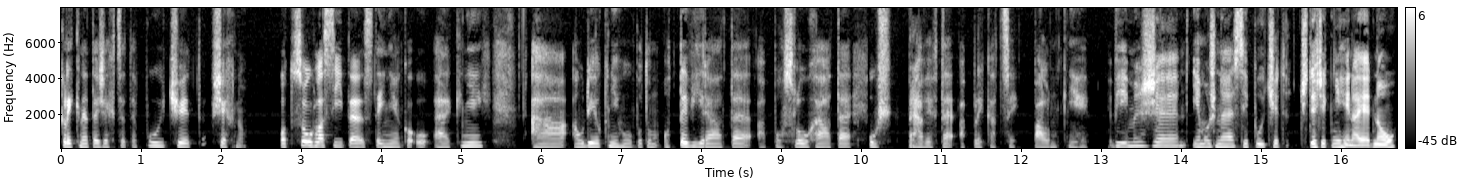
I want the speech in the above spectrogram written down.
kliknete, že chcete půjčit, všechno odsouhlasíte, stejně jako u e-knih a audioknihu potom otevíráte a posloucháte už právě v té aplikaci Palm knihy. Vím, že je možné si půjčit čtyři knihy najednou,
